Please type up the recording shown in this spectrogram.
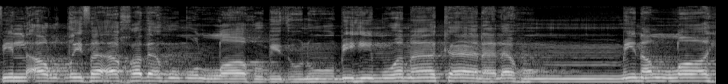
في الأرض فاخذهم الله بذنوبهم وما كان لهم من الله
